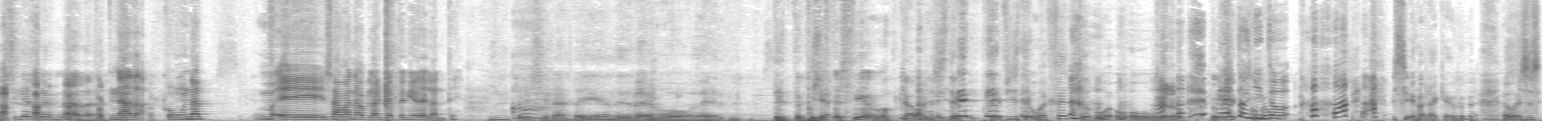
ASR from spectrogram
consigues ver nada. Nada, con una eh, sábana blanca tenía delante. Impresionante, aí é onde debemos de, Te, te pusiste ciego. Claro, poñese ciego. Pero fíxate, o efecto o, o, o claro. Toñito. Sí, ahora que eu, eu, eses,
